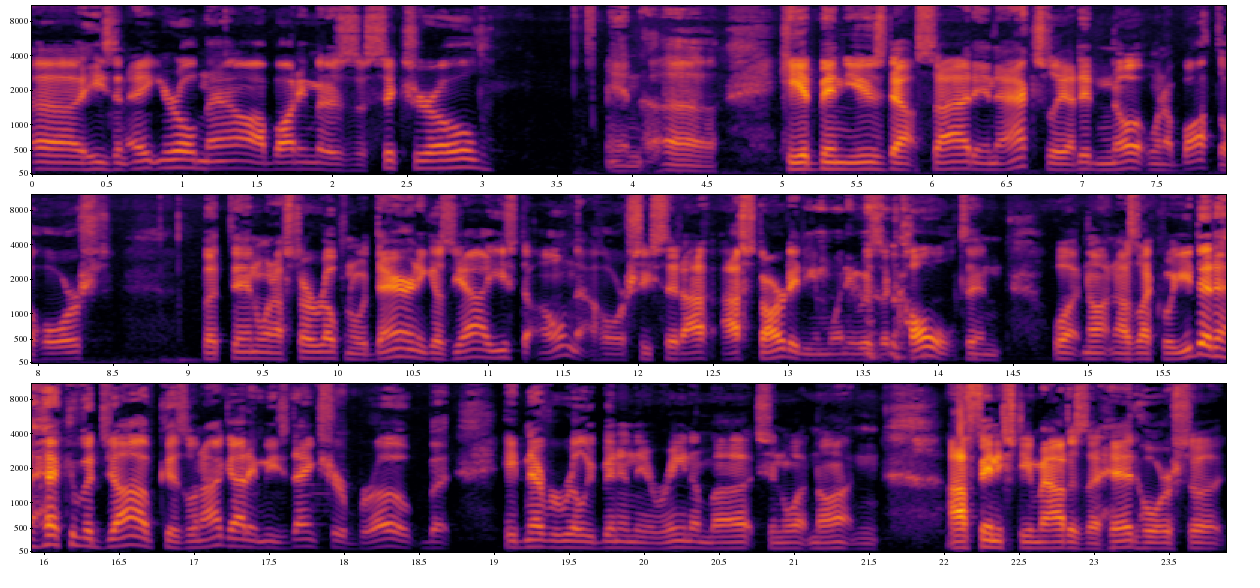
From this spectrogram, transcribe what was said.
Uh, he's an eight year old now. I bought him as a six year old, and uh, he had been used outside. And actually, I didn't know it when I bought the horse. But then when I started roping with Darren, he goes, "Yeah, I used to own that horse." He said, "I, I started him when he was a colt and whatnot." And I was like, "Well, you did a heck of a job because when I got him, he's dang sure broke, but he'd never really been in the arena much and whatnot." And I finished him out as a head horse, so it,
